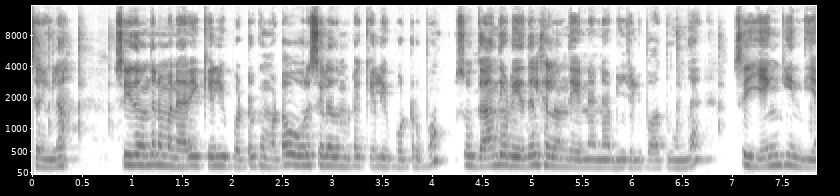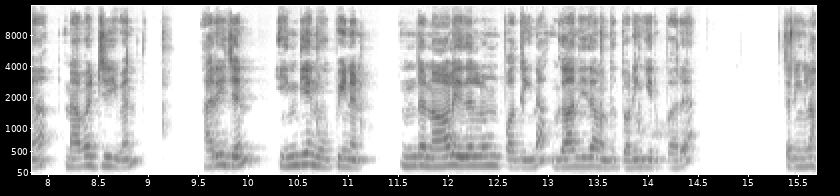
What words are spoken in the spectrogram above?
சரிங்களா? ஸோ இதை வந்து நம்ம நிறைய கேள்விப்பட்டிருக்க மாட்டோம். ஒரு சிலது மட்டும் கேள்விப்பட்டிருப்போம். ஸோ காந்தியோடைய இதழ்கள் வந்து என்னென்ன அப்படின்னு சொல்லி பார்த்துக்கோங்க. So young India Navajivan Harijan Indian opinion இந்த நாலு இதழும் பார்த்தீங்கன்னா காந்தி தான் வந்து தொடங்கியிருப்பார். சரிங்களா?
